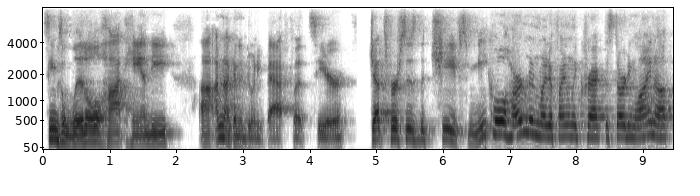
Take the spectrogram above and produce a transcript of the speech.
Seems a little hot handy uh, I'm not going to do any bat flips here. Jets versus the Chiefs. Mecole Hardman might have finally cracked the starting lineup.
